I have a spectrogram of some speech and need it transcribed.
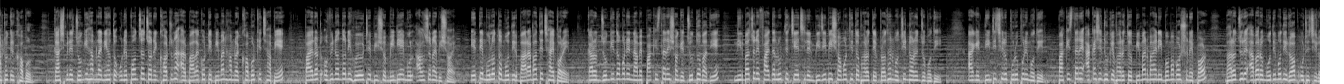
আটকের খবর। কাশ্মীরে জঙ্গি হামলায় নিহত উনপঞ্চাশ জনের ঘটনা আর বালাকোটে বিমান হামলার খবরকে ছাপিয়ে পাইলট অভিনন্দনই হয়ে ওঠে বিশ্ব মিডিয়ায় মূল আলোচনার বিষয়। এতে মূলত মোদির বারাভাতে ছাই পড়ে, কারণ জঙ্গি দমনের নামে পাকিস্তানের সঙ্গে যুদ্ধ বাঁধিয়ে নির্বাচনে ফায়দা লুটতে চেয়েছিলেন বিজেপি সমর্থিত ভারতের প্রধানমন্ত্রী নরেন্দ্র মোদী। আগের দিনটি ছিল পুরোপুরি মোদির। পাকিস্তানে আকাশে ঢুকে ভারতীয় বিমান বাহিনী বোমাবর্ষণের পর ভারত জুড়ে আবারও মোদি মোদি রব উঠেছিল।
